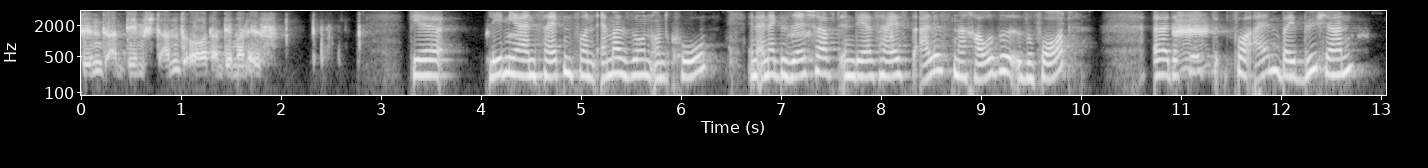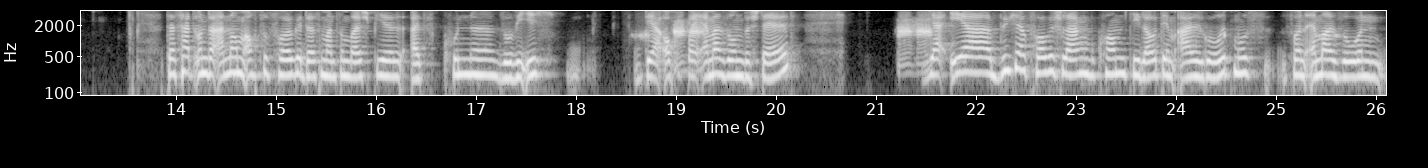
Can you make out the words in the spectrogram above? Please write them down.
sind an dem Standort, an dem man ist. Wir leben ja in Zeiten von Amazon und Co. in einer Gesellschaft, in der es heißt, alles nach Hause sofort. Äh, das mhm. gilt vor allem bei Büchern. Das hat unter anderem auch zur Folge, dass man zum Beispiel als Kunde, so wie ich, der auch bei Amazon bestellt, ja eher Bücher vorgeschlagen bekommt, die laut dem Algorithmus von Amazon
